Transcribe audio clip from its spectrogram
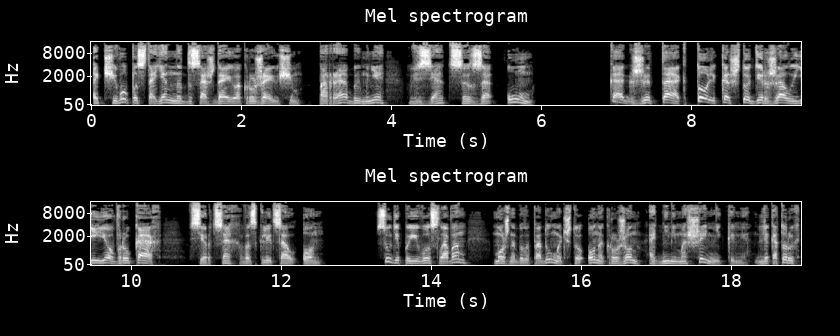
отчего постоянно досаждаю окружающим. Пора бы мне взяться за ум. Как же так? Только что держал ее в руках, в сердцах восклицал он. Судя по его словам, можно было подумать, что он окружен одними мошенниками, для которых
